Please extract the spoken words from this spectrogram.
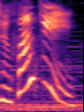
Too funky!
